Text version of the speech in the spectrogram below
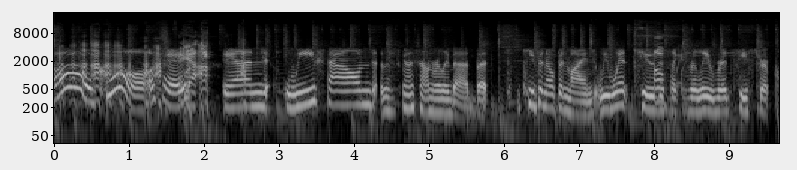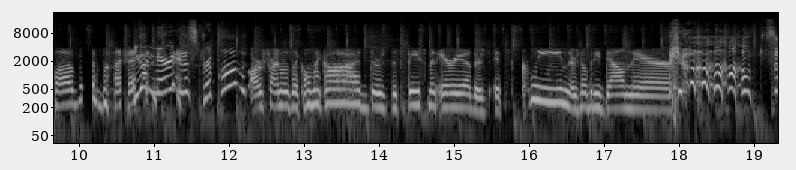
Oh, cool. Okay. Yeah. And we found this is going to sound really bad, but keep an open mind. We went to Oh, this like really ritzy strip club, but You got married in a strip club? our friend was like, "Oh my god, there's this basement area. There's it's clean. There's nobody down there." So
